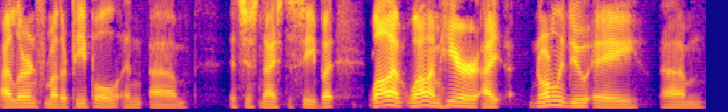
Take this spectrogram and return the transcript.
I learn from other people, and um, it's just nice to see. But while I'm while I'm here, I normally do a um,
